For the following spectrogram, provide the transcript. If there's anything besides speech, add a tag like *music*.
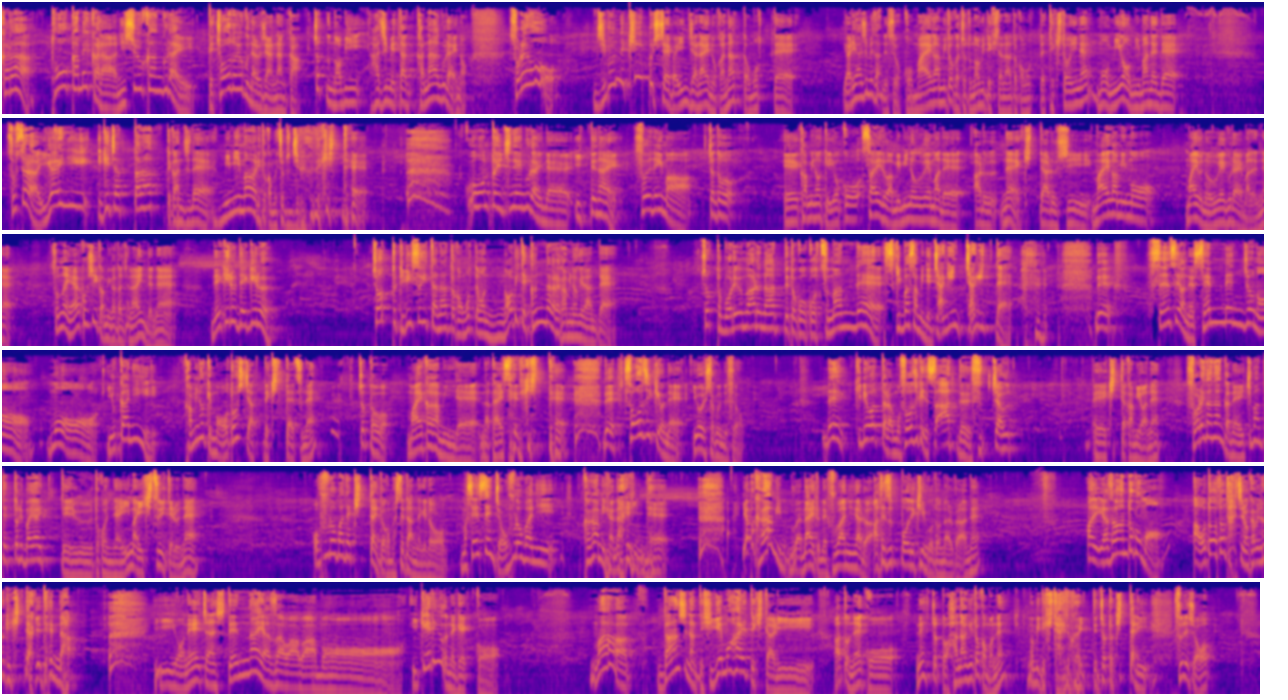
から10日目から2週間ぐらいでちょうど良くなるじゃん、なんか。ちょっと伸び始めたかなぐらいの。それを自分でキープしちゃえばいいんじゃないのかなって思って、やり始めたんですよ。こう前髪とかちょっと伸びてきたなとか思って適当にね、もう見よう見真似で。そしたら意外にいけちゃったなって感じで、耳周りとかもちょっと自分で切って、*laughs* ほんと1年ぐらいね、行ってない。それで今、ちゃんと、えー、髪の毛横、サイドは耳の上まであるね、切ってあるし、前髪も眉の上ぐらいまでね、そんなややこしい髪型じゃないんでね、できるできるちょっと切りすぎたなとか思っても伸びてくんだから髪の毛なんて。ちょっとボリュームあるなってとこをこうつまんで、すきばさみでジャギンジャギって。*laughs* で、先生はね、洗面所の、もう、床に髪の毛もう落としちゃって切ったやつね。ちょっと前かがみでな体勢で切って、で、掃除機をね、用意しとくんですよ。で、切り終わったらもう掃除機でさーって吸っちゃうえー、切った髪はね。それがなんかね、一番手っ取り早いっていうところにね、今行き着いてるね。お風呂場で切ったりとかもしてたんだけど、まあ、先生んちお風呂場に鏡がないんで、やっぱ鏡はないとね、不安になる。当てずっぽうで切ることになるからね。あ、矢沢んとこも、あ、弟たちの髪の毛切ってあげてんだ。*laughs* いいお姉ちゃんしてんな、矢沢はもう。いけるよね、結構。まあ、男子なんて髭も生えてきたり、あとね、こう、ね、ちょっと鼻毛とかもね、伸びてきたりとか言って、ちょっと切ったりするでしょ？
